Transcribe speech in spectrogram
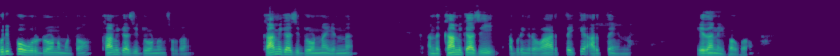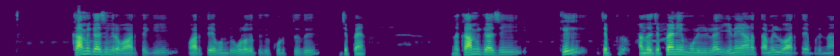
குறிப்பாக ஒரு ட்ரோனை மட்டும் காமிகாசி ட்ரோனுன்னு சொல்கிறாங்க காமிகாசி ட்ரோன்னா என்ன? அந்த காமிகாசி அப்படிங்கிற வார்த்தைக்கு அர்த்தம் என்ன? இதான் நீ பார்க்க போகிறோம் காமிகாசிங்கிற வார்த்தைக்கு வார்த்தையை வந்து உலகத்துக்கு கொடுத்தது ஜப்பான். இந்த காமிகாசிக்கு ஜப் அந்த ஜப்பானிய மொழியில் இணையான தமிழ் வார்த்தை அப்படின்னா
